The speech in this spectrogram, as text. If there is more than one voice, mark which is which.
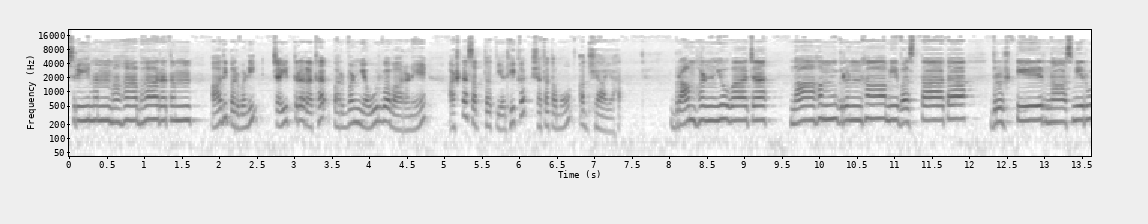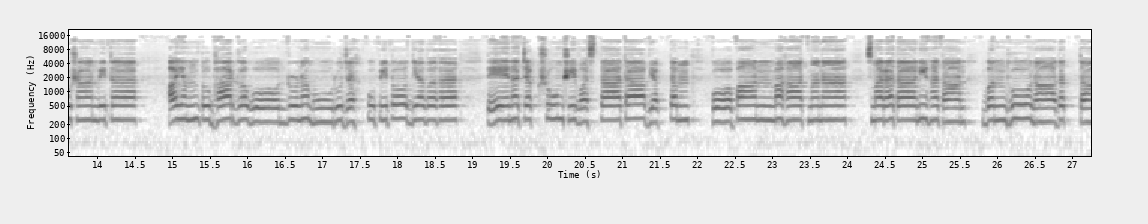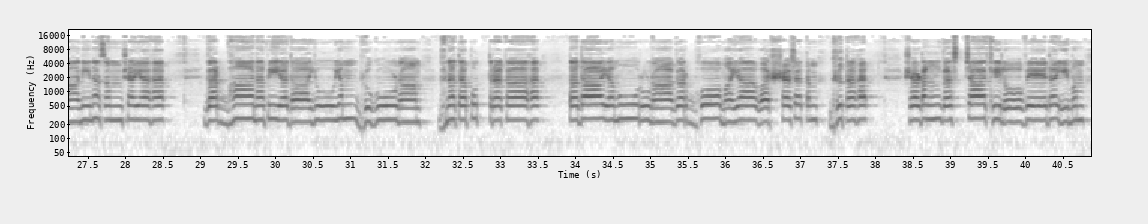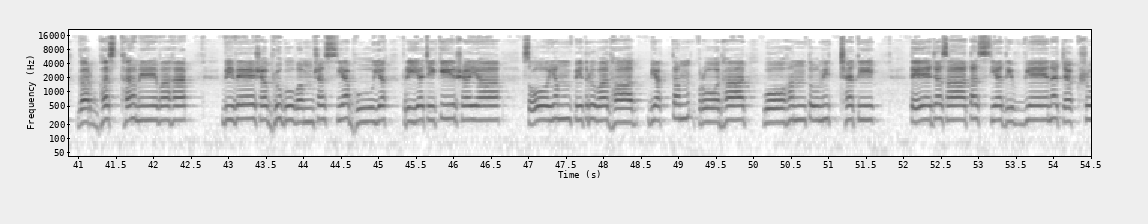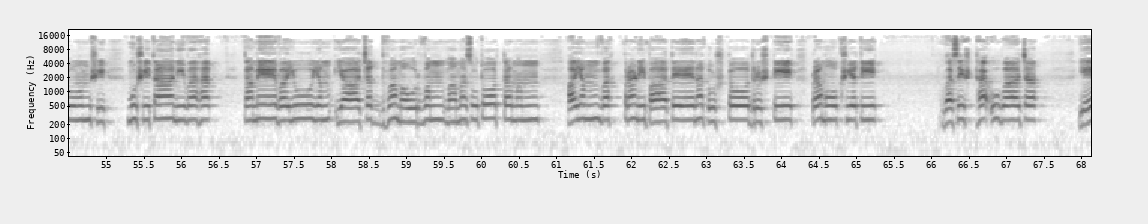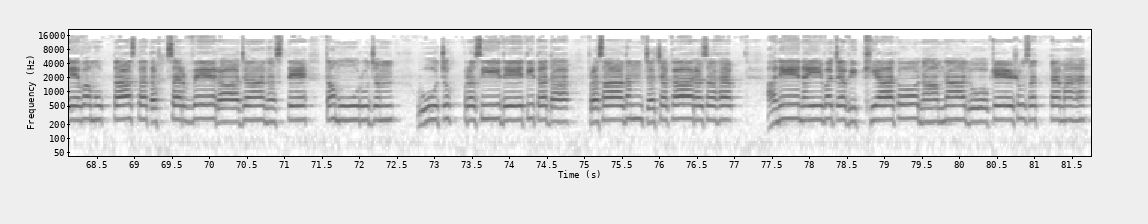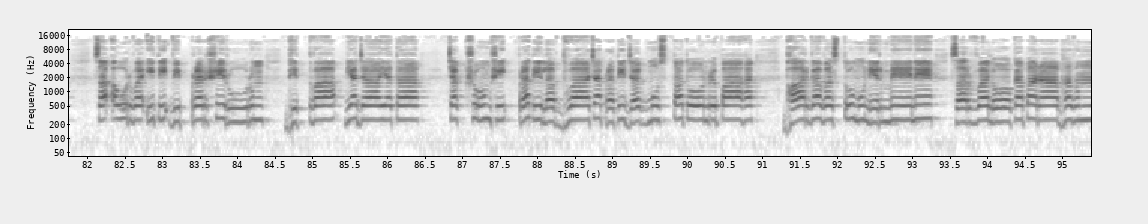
Speaker 1: श्रीमन्महाभारतम्। आदिपर्वणि चैत्ररथपर्वण्यौर्ववारणे अष्टसप्तत्यधिकशततमो अध्यायः ब्राह्मण्युवाच नाहम् गृह्णामि वस्ताता दृष्टिर्नास्मि रुषान्विता अयम् तु भार्गवो नृणमूरुजः कुपितोऽद्यवः तेन चक्षूंषि वस्ताता व्यक्तम् कोपान्महात्मना स्मरता निहतान् बन्धूना दत्तानि न संशयः गर्भानपि यदा यूयम् भृगूणाम् घ्नतपुत्रकाः तदायमूरुणा गर्भो मया वर्षशतम् धृतः। षडङ्गश्चाखिलो वेद इमम् गर्भस्थमेवः। विवेशभृगुवंशस्य भूय प्रियचिकीर्षया। सोऽयम् पितृवधाद् व्यक्तम् क्रोधात् वोहन्तुमिच्छति। तेजसा तस्य दिव्येन चक्षूंषि मुषितानि वः तमेव यूयम् याचध्वमौर्वम् मम सुतोत्तमम्। अयम् वः प्रणिपातेन तुष्टो दृष्टि प्रमोक्ष्यति। वसिष्ठ उवाच एवमुक्तास्ततः सर्वे राजानस्ते तमूरुजम्। ऊचुः प्रसीदेति तदा प्रसादम् च चकारसः। अनेनैव च विख्यातो नाम्ना लोकेषु सत्तमः। स और्व इति विप्रर्षिरूरुम् भित्त्वा व्यजायत चक्षुंषि प्रतिलब्ध्वा च प्रतिजग्मुस्ततो नृपाः भार्गवस्तु मुनिर्मेने सर्वलोकपराभवम्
